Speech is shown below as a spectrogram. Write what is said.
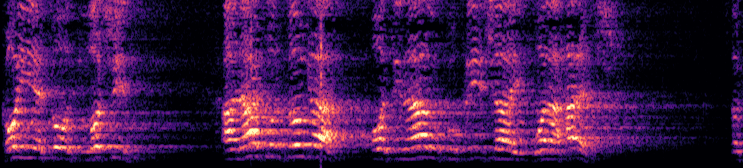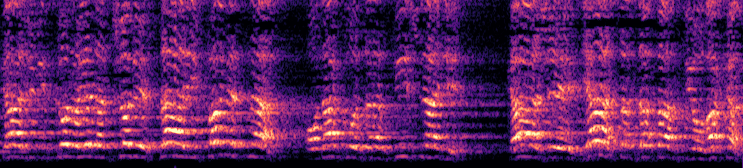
Koji je to zločin? A nakon toga o zinaluku pričaj Wala hareć. Što kaže mi skoro jedan čovjek stari pametna, onako za razmišljanje, kaže, ja sam zapamtio vakat.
